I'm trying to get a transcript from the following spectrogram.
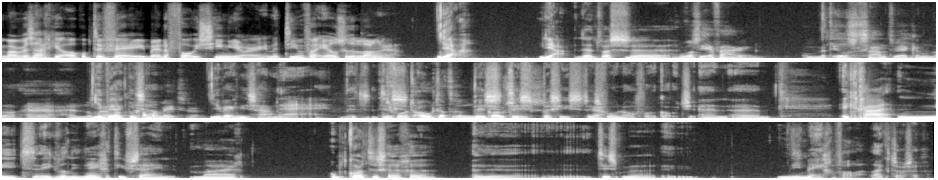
maar we zagen je ook op tv bij de Voice Senior in het team van Ilse de Lange. Ja, ja dat was... eh, Hoe was die ervaring? Om met Ilse samen te werken en, eh, en werkt niet programma samen. mee te doen. Je werkt niet samen. Nee. Het, Het is voor het oog dat er een is, coach het is. is. Precies, het is Ja. voor een oog voor een coach. En ehm, ik ga niet, ik wil niet negatief zijn, maar om het kort te zeggen, eh, het is me eh, niet meegevallen, laat ik het zo zeggen.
